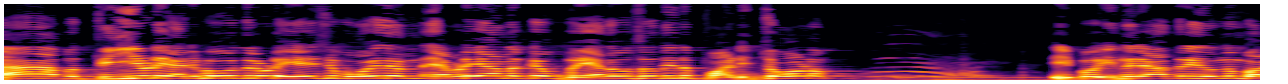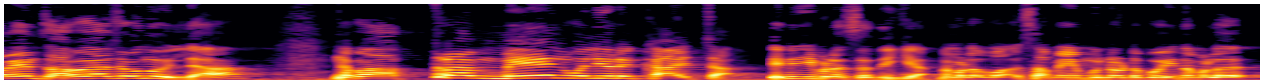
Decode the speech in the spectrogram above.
ആ അപ്പൊ തീയുടെ അനുഭവത്തിലൂടെ യേശു പോയത് എവിടെയാന്നൊക്കെ വേദപുസ്തകത്തിൽ ഇത് പഠിച്ചോണം. ഇപ്പൊ ഇന്ന് രാത്രി ഇതൊന്നും പറയാൻ സാവകാശമൊന്നുമില്ല. അപ്പൊ അത്ര മേൽ വലിയൊരു കാഴ്ച. ഇനി ഇവിടെ ശ്രദ്ധിക്കുക നമ്മുടെ സമയം മുന്നോട്ട് പോയി. നമ്മൾ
